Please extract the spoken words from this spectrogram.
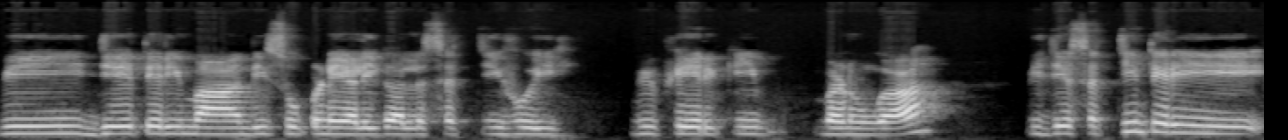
ਵੀ ਜੇ ਤੇਰੀ ਮਾਂ ਦੀ ਸੁਪਨੇ ਵਾਲੀ ਗੱਲ ਸੱਚੀ ਹੋਈ, ਵੀ ਫੇਰ ਕੀ ਬਣੂਗਾ? ਵੀ ਜੇ ਸੱਚੀ ਤੇਰੀ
